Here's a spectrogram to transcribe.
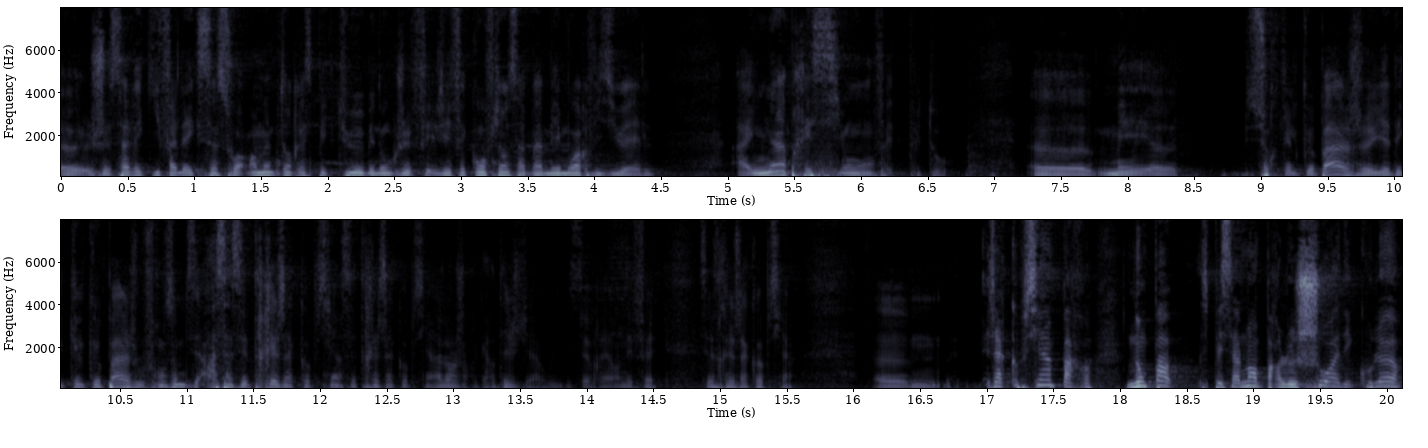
Euh, je savais qu'il fallait que ça soit en même temps respectueux, mais donc j'ai fait, fait, confiance à ma mémoire visuelle, à une impression en fait plutôt. Euh, mais sur quelques pages, il y a des quelques pages où François me disait Ah, ça c'est très jacobsien, c'est très jacobsien. Alors je regardais, je dis Ah oui, c'est vrai, en effet, c'est très jacobsien. Euh, jacobsien, par, non pas spécialement par le choix des couleurs,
